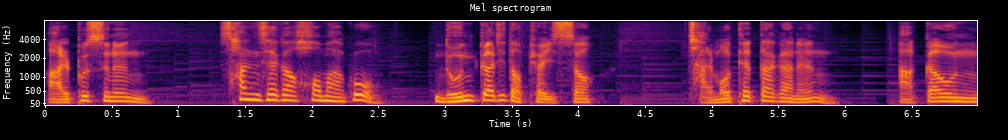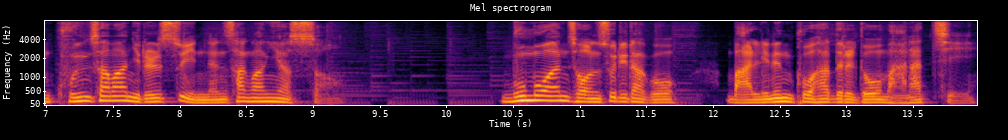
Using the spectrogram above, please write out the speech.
알프스는 산세가 험하고 눈까지 덮여 있어 잘못했다가는 아까운 군사만 잃을 수 있는 상황이었어. 무모한 전술이라고 말리는 부하들도 많았지.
